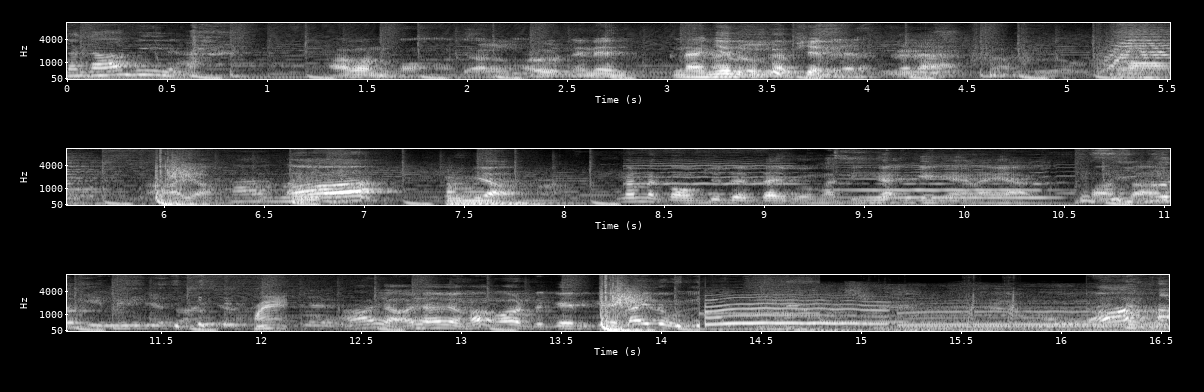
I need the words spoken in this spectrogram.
လကားပေးတာ အားကောင်ကောင်တော့ကြာတော့အဲ့လိုနည်းနည်းနိုင်ညံ့လို့ငါဖြစ်နေတယ်အားရအာပြငါနဲ့ကောင်ဖြစ်တဲ့တိုက်ပွဲမှာဒီငါအကင်ကန်လိုက်ရပါဒီစားကိုကင်းလေးပြသွားချာအားရရရငါငါတကယ်တကယ်လိုက်လို့အာဟာ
